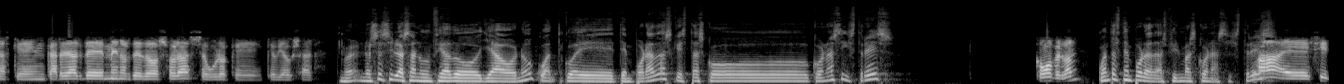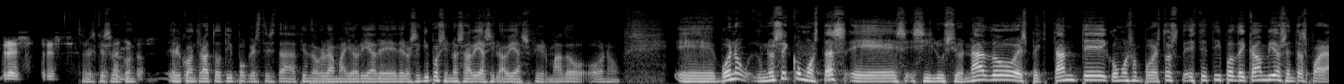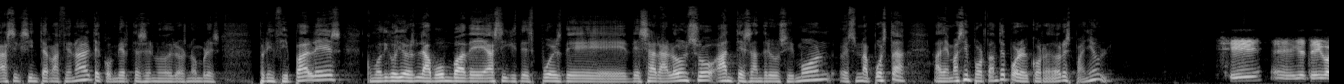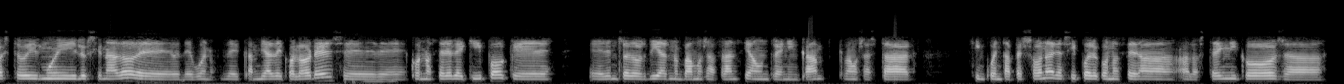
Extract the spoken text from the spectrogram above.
las que en carreras de menos de dos horas seguro que, que voy a usar. No sé si lo has anunciado ya o no. ¿Cuánt- cu- eh, ¿Temporadas que estás co- con ASICS? ¿Tres? ¿Cómo, perdón? ¿Cuántas temporadas firmas con ASICS? ¿Tres? Ah, eh, sí, tres, tres. Sabes que es tres el, con- añitos. el contrato tipo que se está haciendo con la mayoría de, de los equipos y no sabía si lo habías firmado o no. Eh, bueno, no sé cómo estás, eh, si si ilusionado, expectante, cómo son, porque estos, este tipo de cambios, entras por ASICS Internacional, te conviertes en uno de los nombres principales, como digo yo, es la bomba de ASICS después de, de Sara Alonso, antes Andreu Simón, es una apuesta además importante por el corredor español. Sí, eh, yo te digo, estoy muy ilusionado de, de, bueno, de cambiar de colores, eh, de conocer el equipo, que eh, dentro de dos días nos vamos a Francia a un training camp, que vamos a estar 50 personas y así poder conocer a, a los técnicos, a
